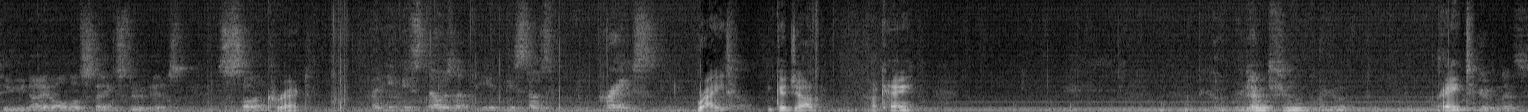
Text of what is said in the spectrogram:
to unite all those things through his son. Correct. But he bestows, he bestows grace. Right. Good job. Okay. Redemption, we got Right. forgiveness.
